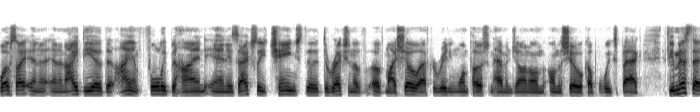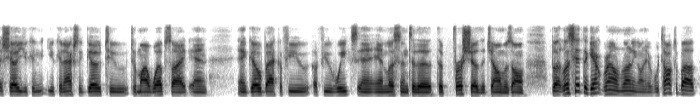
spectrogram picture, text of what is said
website and, a, and, an idea that I am fully behind, and it's actually changed the direction of, of my show after reading one post and having John on on the show a couple weeks back. If you missed that show, you can you can actually go to to my website and and go back a few a few weeks and, and listen to the the first show that John was on. But let's hit the ground running on here. We talked about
